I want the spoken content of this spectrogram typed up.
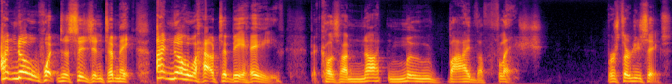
I know what decision to make. I know how to behave because I'm not moved by the flesh. Verse 36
